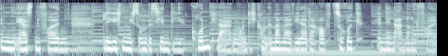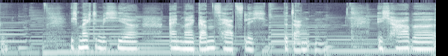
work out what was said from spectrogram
In den ersten Folgen lege ich nämlich so ein bisschen die Grundlagen und ich komme immer mal wieder darauf zurück in den anderen Folgen. Ich möchte mich hier einmal ganz herzlich bedanken. Ich habe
